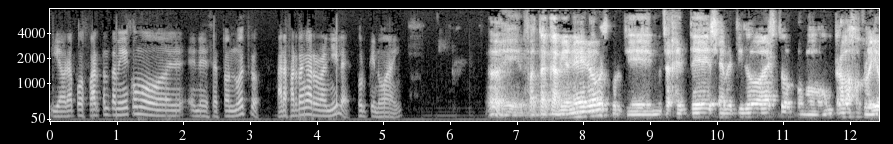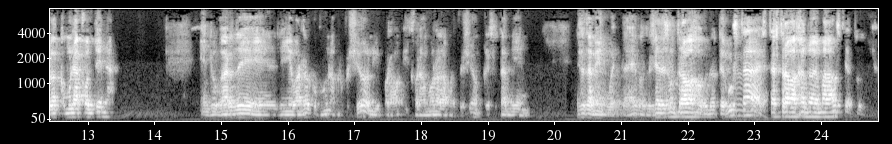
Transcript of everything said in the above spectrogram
Y ahora pues faltan también como en, en el sector nuestro. Ahora faltan albañiles, porque no hay. Eh, faltan camioneros porque mucha gente se ha metido a esto como un trabajo que lo lleva como una condena en lugar de, llevarlo como una profesión y, por, con amor a la profesión, que eso también eso también cuenta, ¿eh? porque si haces un trabajo que no te gusta, estás trabajando de mala hostia todo el día.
